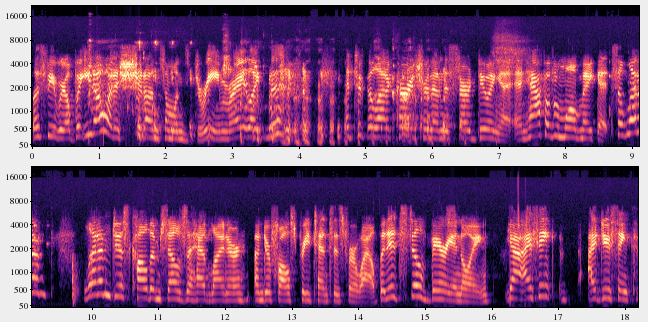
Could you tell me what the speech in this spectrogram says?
Let's be real. But you don't want to shit on someone's dream, right? Like it took a lot of courage for them to start doing it, and half of them won't make it. So let them let them just call themselves a headliner under false pretenses for a while. But it's still very annoying. Yeah, I think I do think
